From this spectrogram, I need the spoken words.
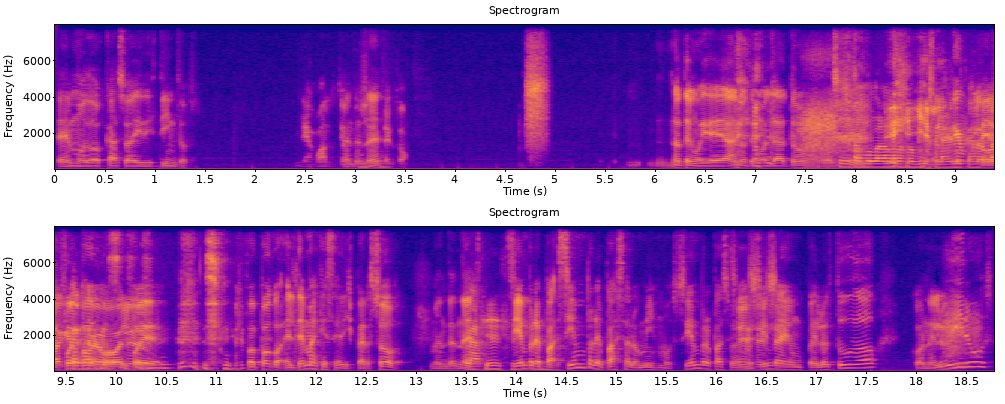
Tenemos dos casos ahí distintos. ¿Y en cuánto tiempo se detectó? No tengo idea, no tengo el dato. Sí, yo tampoco la conozco mucho la gripe. Pero fue poco, boludo. fue-. Fue poco. El tema es que se dispersó, ¿me entendés? Claro. Sí, sí, siempre, sí. pa- siempre pasa lo mismo, siempre pasa lo Sí, mismo. sí, siempre sí. hay un pelotudo con el virus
